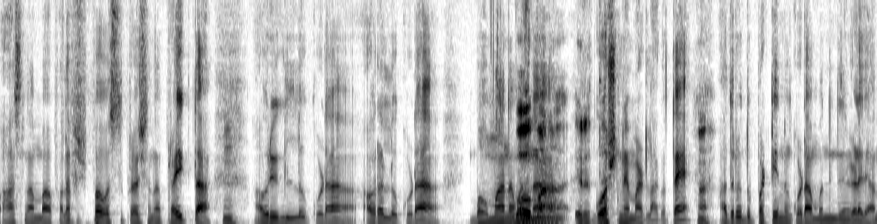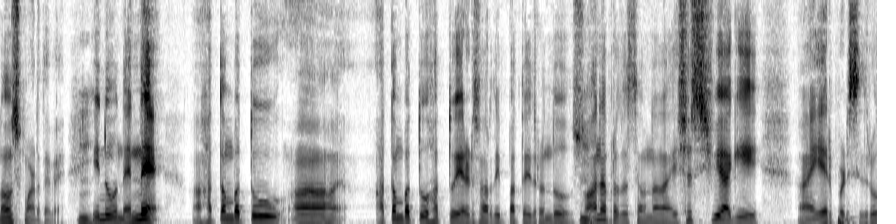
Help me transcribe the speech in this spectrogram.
ಹಾಸನಾಂಬ ಫಲಪುಷ್ಪ ವಸ್ತು ಪ್ರದರ್ಶನ ಪ್ರಯುಕ್ತ ಅವರಿಗಲ್ಲೂ ಕೂಡ ಅವರಲ್ಲೂ ಕೂಡ ಬಹುಮಾನ ಬಹುಮಾನ ಘೋಷಣೆ ಮಾಡಲಾಗುತ್ತೆ. ಅದರದ್ದು ಪಟ್ಟಿಯನ್ನು ಕೂಡ ಮುಂದಿನ ದಿನಗಳಲ್ಲಿ ಅನೌನ್ಸ್ ಮಾಡ್ತೇವೆ. ಇನ್ನು ನಿನ್ನೆ ಹತ್ತೊಂಬತ್ತು ಆ, ಹತ್ತೊಂಬತ್ತು ಹತ್ತು ಎರಡು ಸಾವಿರದ ಇಪ್ಪತ್ತೈದರಂದು ಶ್ವಾನ ಪ್ರದರ್ಶನವನ್ನು ಯಶಸ್ವಿಯಾಗಿ ಏರ್ಪಡಿಸಿದರು.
